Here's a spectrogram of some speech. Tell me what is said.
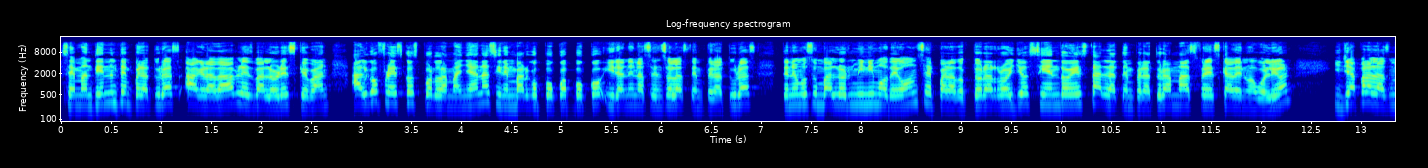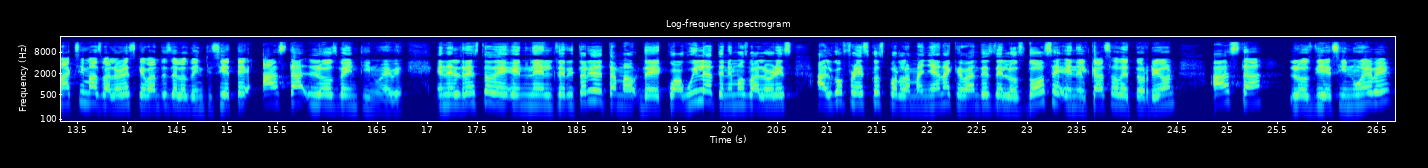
Se mantienen temperaturas agradables, valores que van algo frescos por la mañana, sin embargo, poco a poco irán en ascenso las temperaturas. Tenemos un valor mínimo de 11 para Doctor Arroyo, siendo esta la temperatura más fresca de Nuevo León y ya para las máximas valores que van desde los 27 hasta los 29. En el resto de, en el territorio de, de, Coahuila tenemos valores algo frescos por la mañana que van desde los 12 en el caso de Torreón hasta los 19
